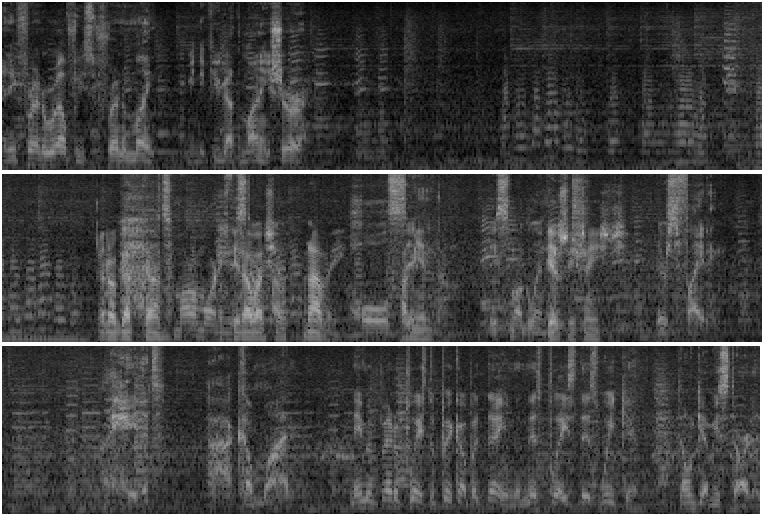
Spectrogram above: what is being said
Any friend of Ralphie's, a friend of mine. I mean, if you got the money, sure. Rogatka otwierała się od prawej. Pamiętam. Pierwszej części. There's fighting. I hate it. Ah, come on. Name a better place to pick up a dame than this place this weekend. Don't get me started.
